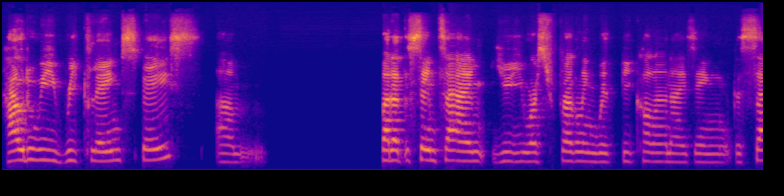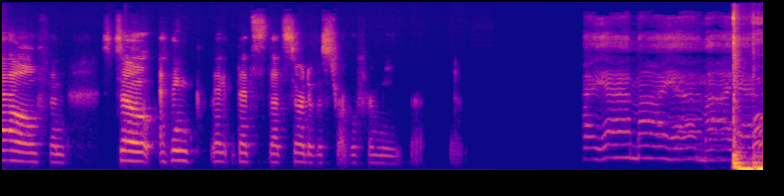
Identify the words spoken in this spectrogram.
how do we reclaim space? Um, but at the same time you you are struggling with decolonizing the self. And so i think that, that's that's sort of a struggle for me but yeah. I am i am i am. I am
